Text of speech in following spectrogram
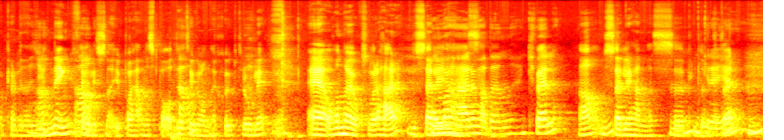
av Carolina Gynning, för Ja. jag lyssnar ju på hennes podd. Jag tycker hon är sjukt rolig. Eh, och hon har ju också varit här. Du säljer Hon var hennes, här och hade en kväll. Ja, du säljer hennes eh, produkter. Grejer. Mm.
